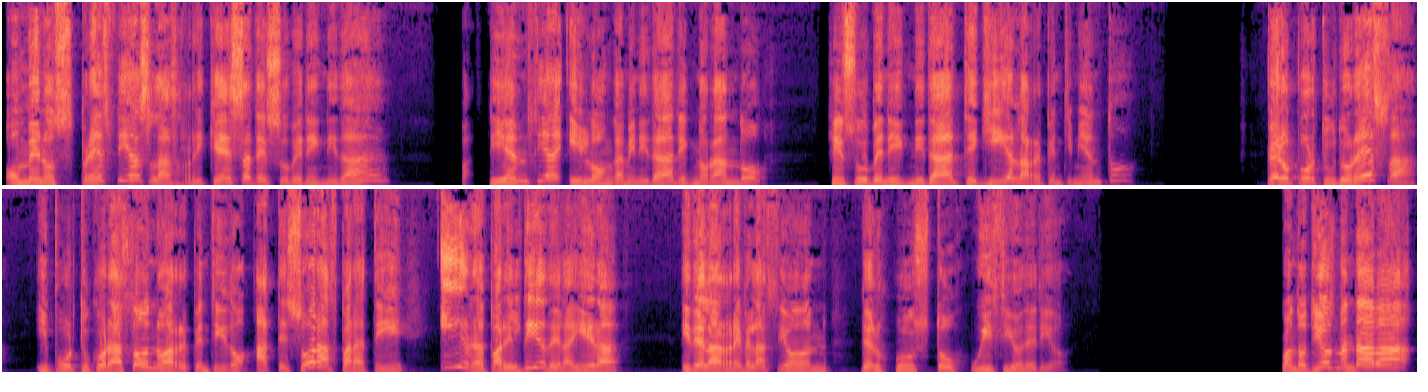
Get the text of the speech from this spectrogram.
¿O menosprecias las riquezas de su benignidad, paciencia y longanimidad ignorando que su benignidad te guía al arrepentimiento? Pero por tu dureza y por tu corazón no arrepentido atesoras para ti ira para el día de la ira y de la revelación del justo juicio de Dios. Cuando Dios mandaba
